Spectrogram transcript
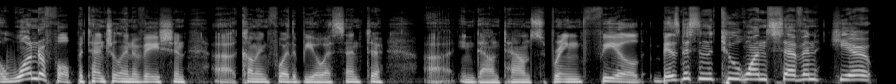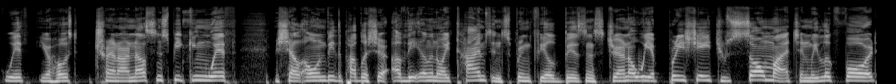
a wonderful potential innovation uh, coming for the BOS Center uh, in downtown Springfield. Business in the 217 here with your host, Trent R. Nelson, speaking with Michelle Ownbey, the publisher of the Illinois Times and Springfield Business Journal. We appreciate you so much, and we look forward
